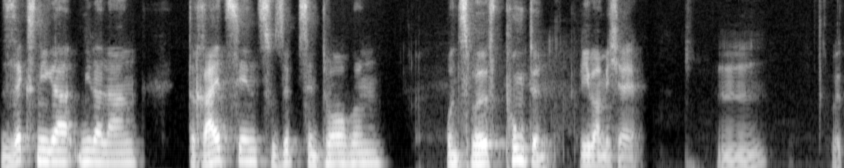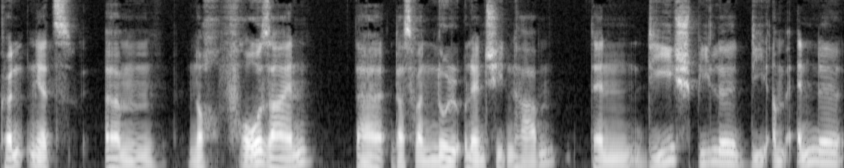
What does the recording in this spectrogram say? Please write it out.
sechs Nieder Niederlagen, 13 zu 17 Toren und 12 Punkten, lieber Michael. Mhm. Wir könnten jetzt ähm, noch froh sein, äh, dass wir null Unentschieden haben, denn die Spiele, die am Ende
